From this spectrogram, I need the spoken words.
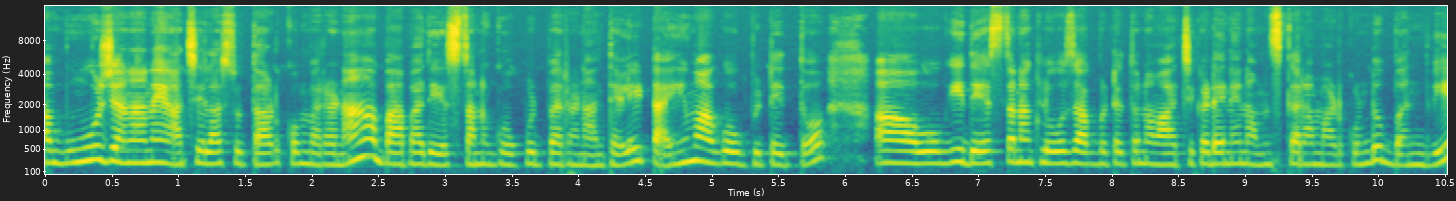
ನಾವು ಮೂರು ಜನನೇ ಆಚೆಲ್ಲ ಸುತ್ತಾಡ್ಕೊಂಬರೋಣ ಬಾಬಾ ದೇವಸ್ಥಾನಕ್ಕೆ ಹೋಗ್ಬಿಟ್ಟು ಬರೋಣ ಅಂಥೇಳಿ ಟೈಮ್ ಆಗೋಗ್ಬಿಟ್ಟಿತ್ತು. ಹೋಗಿ ದೇವಸ್ಥಾನ ಕ್ಲೋಸ್ ಆಗಿಬಿಟ್ಟಿತ್ತು. ನಾವು ಆಚೆ ಕಡೆಯೇ ನಮಸ್ಕಾರ ಮಾಡಿಕೊಂಡು ಬಂದ್ವಿ.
